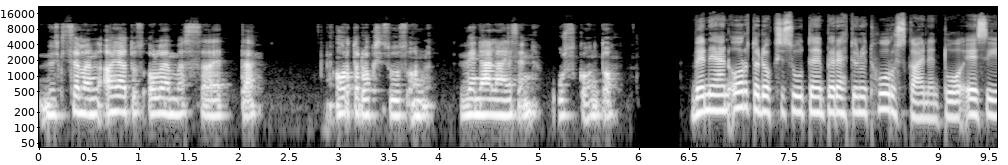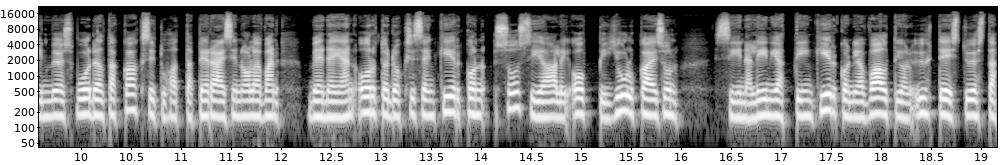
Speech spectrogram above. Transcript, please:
myöskin sellainen ajatus olemassa, että ortodoksisuus on venäläisen uskonto. Venäjän ortodoksisuuteen perehtynyt Hurskainen tuo esiin myös vuodelta 2000 peräisin olevan Venäjän ortodoksisen kirkon sosiaalioppi-julkaisun. Siinä linjattiin kirkon ja valtion yhteistyöstä,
